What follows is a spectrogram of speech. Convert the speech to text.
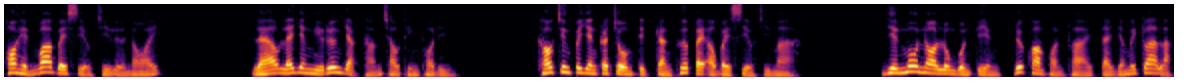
พอเห็นว่าใบเสี่ยวจีเหลือน้อย แล้วและยังมีเรื่องอยากถามเฉาทิงพอดี เขาจึงไปยังกระโจมติดกันเพื่อไปเอาใบเสี่ยวจีมา เยียนโม่นอนลงบนเตียงด้วยความผ่อนคลายแต่ยังไม่กล้าหลับ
